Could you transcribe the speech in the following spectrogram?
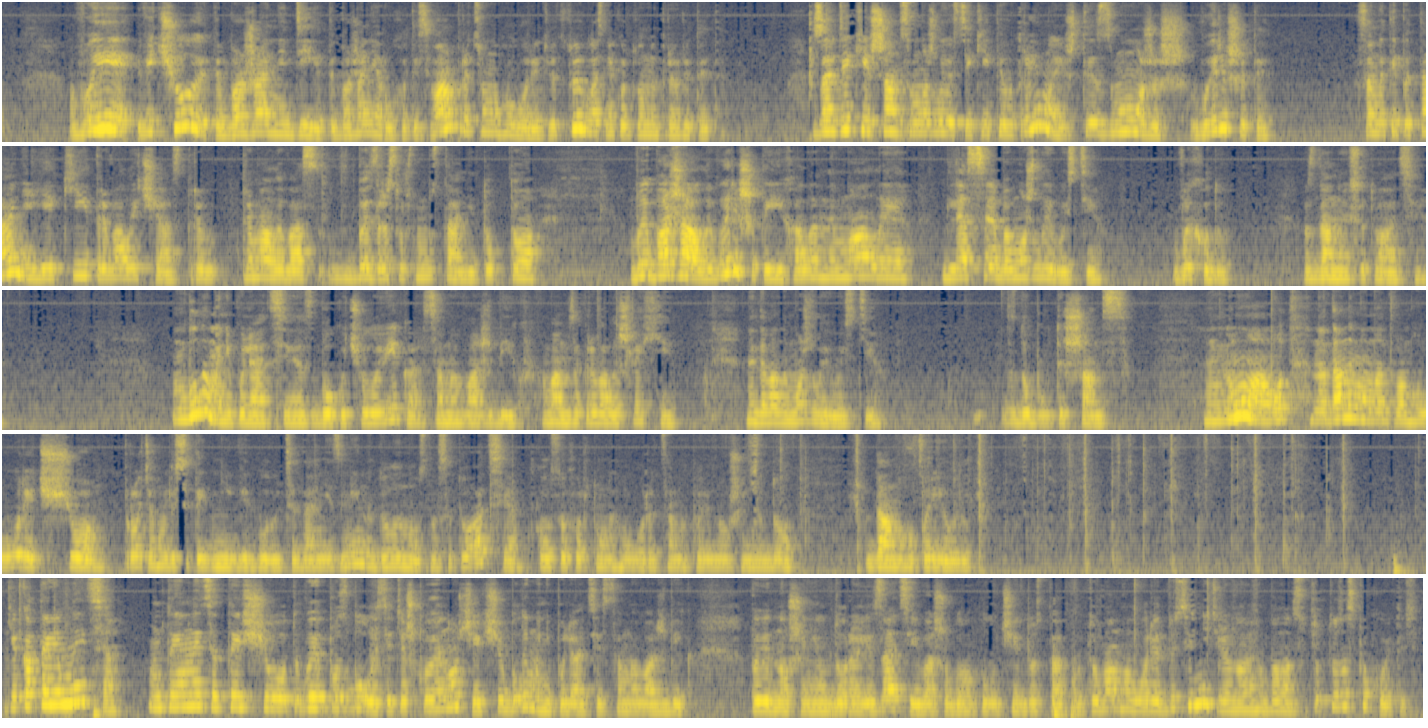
ви відчуєте бажання діяти, бажання рухатись. Вам при цьому говорять, відстоюй власні кордони пріоритети. Завдяки шансу можливості, які ти отримаєш, ти зможеш вирішити саме ті питання, які тривалий час тримали вас в безресурсному стані. Тобто ви бажали вирішити їх, але не мали для себе можливості виходу з даної ситуації. Були маніпуляції з боку чоловіка, саме в ваш бік. Вам закривали шляхи, не давали можливості здобути шанс. Ну, а от на даний момент вам говорять, що протягом 10 днів відбудуться дані зміни, доленосна ситуація. Колесо фортуни говорить саме по відношенню до даного періоду. Яка таємниця? Ну, таємниця те, що от ви позбулися тяжкої ночі, якщо були маніпуляції саме ваш бік по відношенню до реалізації вашого благополуччя і достатку, то вам говорять, досягніть рівноваги балансу, тобто заспокойтесь.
